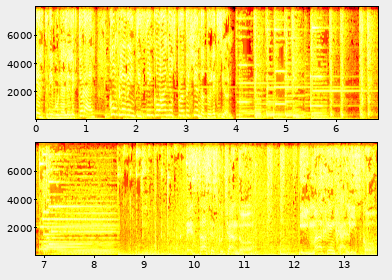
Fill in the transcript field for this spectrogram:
El Tribunal Electoral cumple 25 años protegiendo tu elección. Estás escuchando Imagen Jalisco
